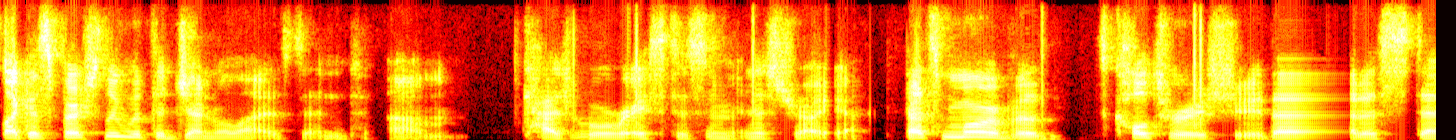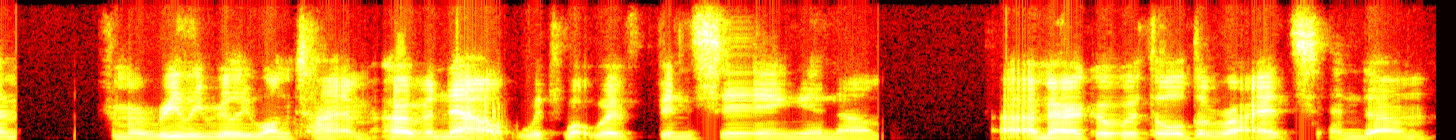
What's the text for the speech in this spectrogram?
like especially with the generalized and um, casual racism in Australia, that's more of a cultural issue that, that has stemmed from a really really long time. However, now with what we've been seeing in um, uh, America with all the riots, and um,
